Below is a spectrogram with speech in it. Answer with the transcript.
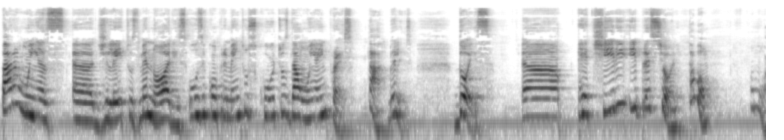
Para unhas uh, de leitos menores, use comprimentos curtos da unha impressa. Tá, beleza. Dois, uh, retire e pressione. Tá bom, vamos lá.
